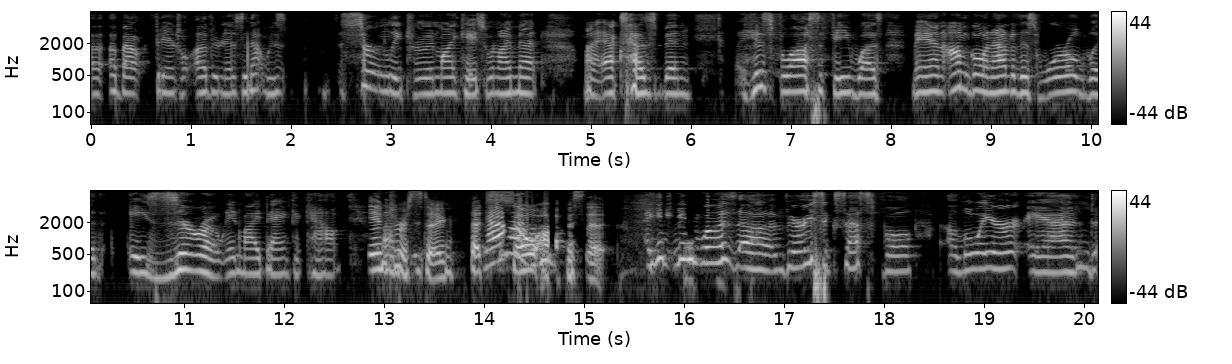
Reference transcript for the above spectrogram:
uh, about financial otherness, and that was certainly true in my case when I met my ex husband. His philosophy was, man, I'm going out of this world with a zero in my bank account. Um, Interesting. Um, That's yeah, so opposite. He, he was uh, very successful a lawyer and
